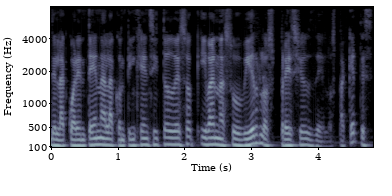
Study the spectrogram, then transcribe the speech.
de la cuarentena, la contingencia y todo eso, iban a subir los precios de los paquetes.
